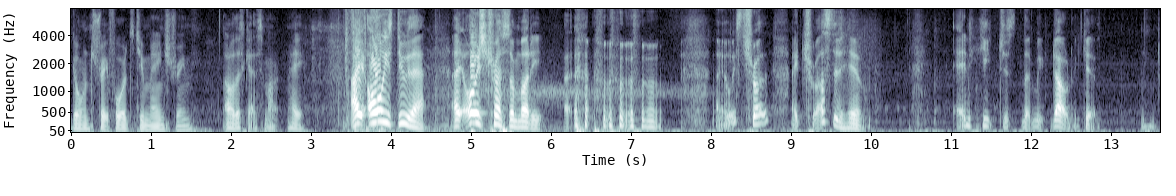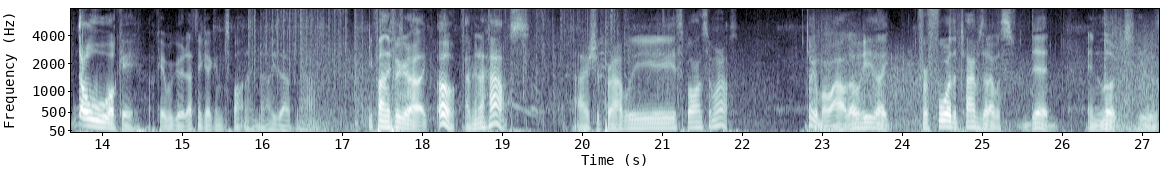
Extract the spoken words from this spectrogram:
Going straight forward's to mainstream. Oh, this guy's smart. Hey. I always do that. I always trust somebody. I always trust. I trusted him. And he just let me down again. Oh, okay. Okay, we're good. I think I can spawn him now. He's out of the house. He finally figured out, like, oh, I'm in a house. I should probably spawn somewhere else. Took him a while, though. He, like, for four of the times that I was dead and looked, he was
